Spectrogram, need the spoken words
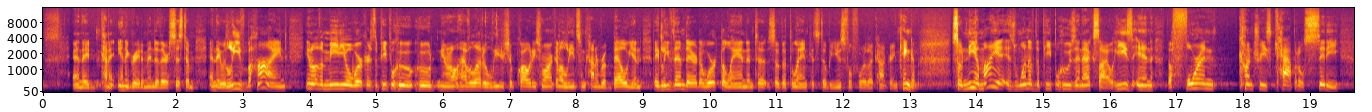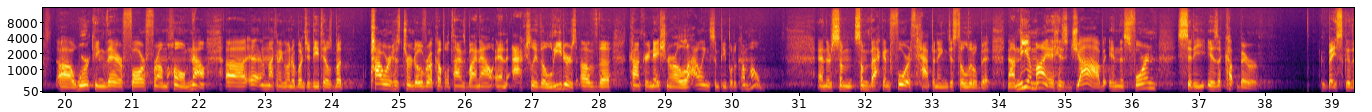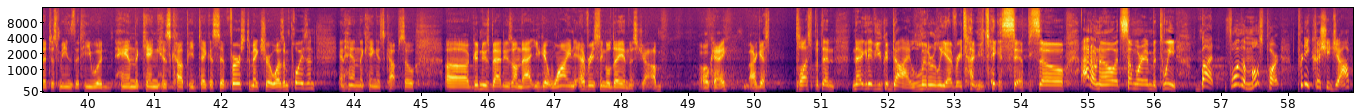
and they'd kind of integrate them into their system and they would leave behind you know the menial workers the people who, who you know don't have a lot of leadership qualities who aren't going to lead some kind of rebellion. They'd leave them there to work the land and to, so that the land could still be useful for the conquering kingdom. So nehemiah is one of the people who's in exile. He's in the foreign country's capital city uh, working there far from home. Now uh, i'm not going to go into a bunch of details but power has turned over a couple times by now, and actually the leaders of the conquering nation are allowing some people to come home. And there's some, some back and forth happening just a little bit. Now, Nehemiah, his job in this foreign city is a cupbearer. Basically, that just means that he would hand the king his cup. He'd take a sip first to make sure it wasn't poisoned and hand the king his cup. So, uh, good news, bad news on that. You get wine every single day in this job. Okay, I guess plus, but then negative, you could die literally every time you take a sip. So I don't know, it's somewhere in between. But for the most part, pretty cushy job.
